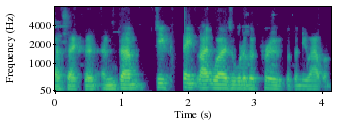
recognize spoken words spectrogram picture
That's excellent. And um, do you think like Wurzel would have approved of the new album?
